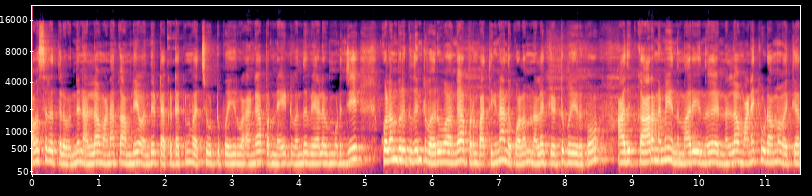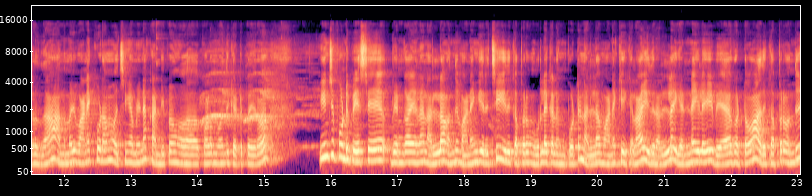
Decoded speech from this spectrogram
அவசரத்தில் வந்து நல்லா வணக்காமலே வந்து டக்கு டக்குன்னு வச்சு விட்டு போயிடுவாங்க. அப்புறம் நைட்டு வந்து வேலை முடிஞ்சு குழம்பு இருக்குதுன்ட்டு வருவாங்க. அப்புறம் பார்த்திங்கன்னா அந்த குழம்பு நல்லா கெட்டு போயிருக்கும். அதுக்கு காரணமே இந்த மாதிரி வந்து நல்லா வணக்கி விடாமல் வைக்கிறது தான் அந்த மாதிரி வணக்கி விடாமல் வச்சிங்க அப்படின்னா கண்டிப்பாக உங்கள் குழம்பு வந்து கெட்டு போயிடும் இஞ்சி பூண்டு பேஸ்ட்டு வெங்காயம்லாம் நல்லா வந்து வணங்கிருச்சு. இதுக்கப்புறம் உருளைக்கிழங்கு போட்டு நல்லா வணக்கிக்கலாம். இது நல்லா எண்ணெயிலேயே வேகட்டும். அதுக்கப்புறம் வந்து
